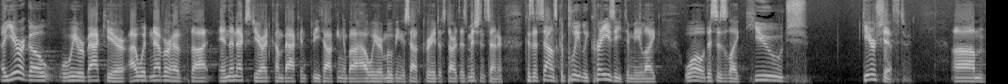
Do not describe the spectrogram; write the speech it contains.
a year ago, when we were back here, I would never have thought in the next year I'd come back and be talking about how we are moving to South Korea to start this mission center because it sounds completely crazy to me. Like, whoa, this is like huge gear shift. Um,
